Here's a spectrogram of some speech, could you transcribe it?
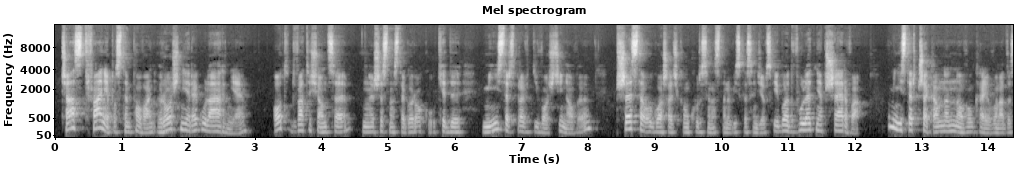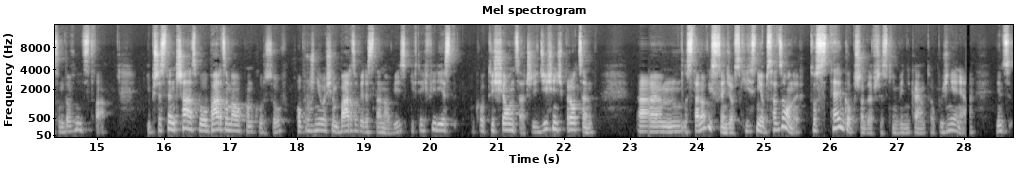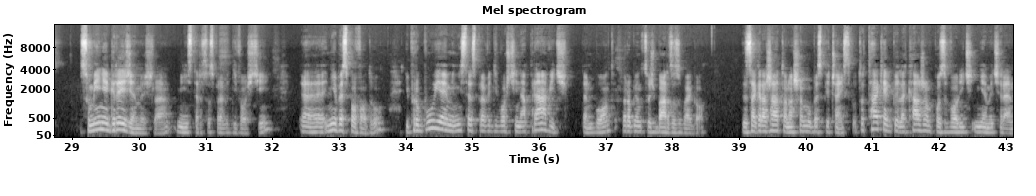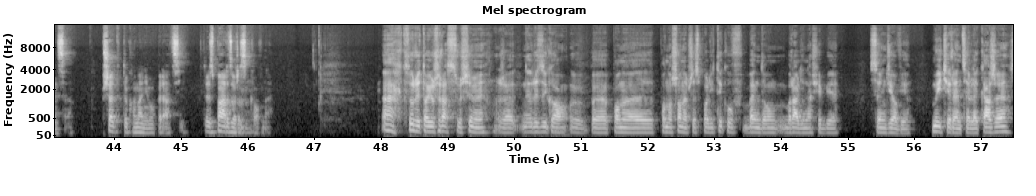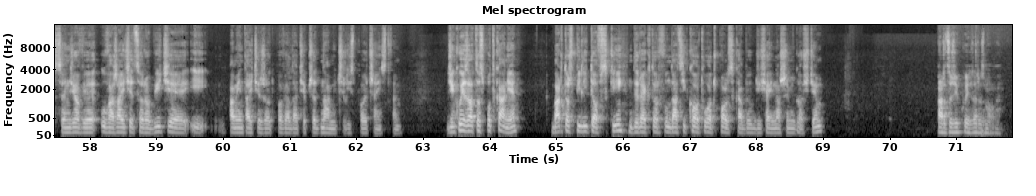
Czas trwania postępowań rośnie regularnie od 2016 roku, kiedy minister sprawiedliwości nowy przestał ogłaszać konkursy na stanowiska sędziowskie, była dwuletnia przerwa. Minister czekał na nową Krajową Radę Sądownictwa. I przez ten czas było bardzo mało konkursów, opróżniło się bardzo wiele stanowisk i w tej chwili jest około tysiąca, czyli 10% stanowisk sędziowskich jest nieobsadzonych. To z tego przede wszystkim wynikają te opóźnienia. Więc sumienie gryzie, myślę, Ministerstwo Sprawiedliwości, E, nie bez powodu i próbuje minister sprawiedliwości naprawić ten błąd, robiąc coś bardzo złego. Zagraża to naszemu bezpieczeństwu. To tak, jakby lekarzom pozwolić nie myć ręce przed dokonaniem operacji. To jest bardzo ryzykowne. Ach, który to już raz słyszymy, że ryzyko e, ponoszone przez polityków będą brali na siebie sędziowie. Myjcie ręce lekarze, sędziowie, uważajcie co robicie i pamiętajcie, że odpowiadacie przed nami, czyli społeczeństwem. Dziękuję za to spotkanie. Bartosz Pilitowski, dyrektor Fundacji Code Watch Polska był dzisiaj naszym gościem. Bardzo dziękuję za rozmowę.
